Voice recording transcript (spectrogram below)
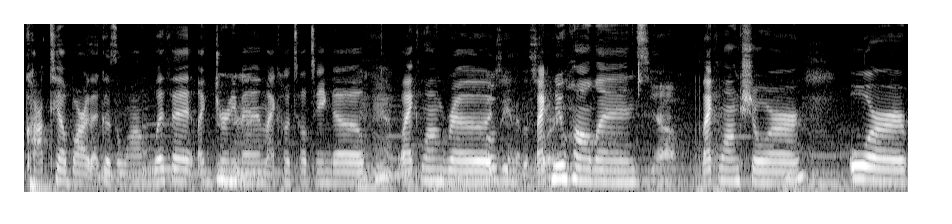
cocktail bar that goes along with it, like mm-hmm. Journeyman, like Hotel Tango, mm-hmm. like Long Road, Pulls you into the like. New Holland, Yeah. like Longshore, or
